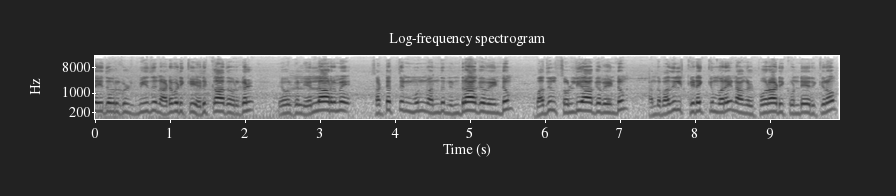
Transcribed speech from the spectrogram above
செய்தவர்கள் மீது நடவடிக்கை எடுக்காதவர்கள் இவர்கள் எல்லாருமே சட்டத்தின் முன் வந்து நின்றாக வேண்டும் பதில் சொல்லியாக வேண்டும். அந்த பதில் கிடைக்கும் வரை நாங்கள் போராடி கொண்டே இருக்கிறோம்.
